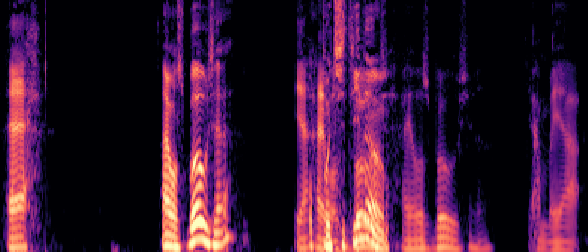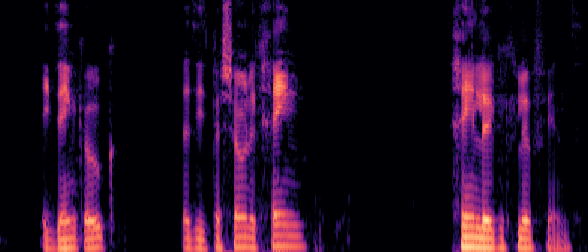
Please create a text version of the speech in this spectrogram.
Hè? Hij was boos, hè? Ja, Op hij was boos. Hij was boos, ja. Ja, maar ja, ik denk ook dat hij het persoonlijk geen, geen leuke club vindt.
